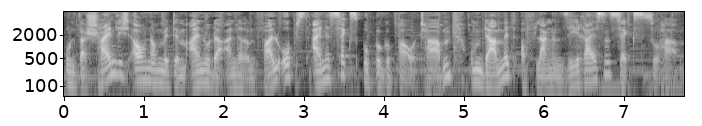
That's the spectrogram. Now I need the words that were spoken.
und wahrscheinlich auch noch mit dem ein oder anderen Fallobst eine Sexpuppe gebaut haben, um damit auf langen Seereisen Sex zu haben.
